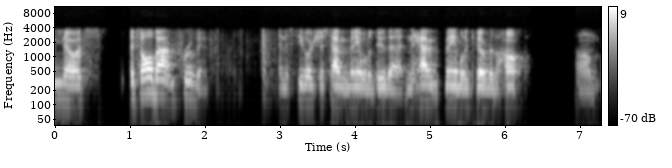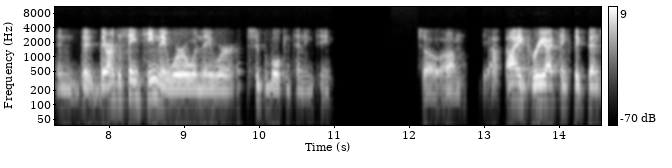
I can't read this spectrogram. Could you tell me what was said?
you know, it's it's all about improving, and the Steelers just haven't been able to do that, and they haven't been able to get over the hump. Um, and they, they aren't the same team they were when they were a Super Bowl contending team. So um, yeah, I agree. I think Big Ben's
